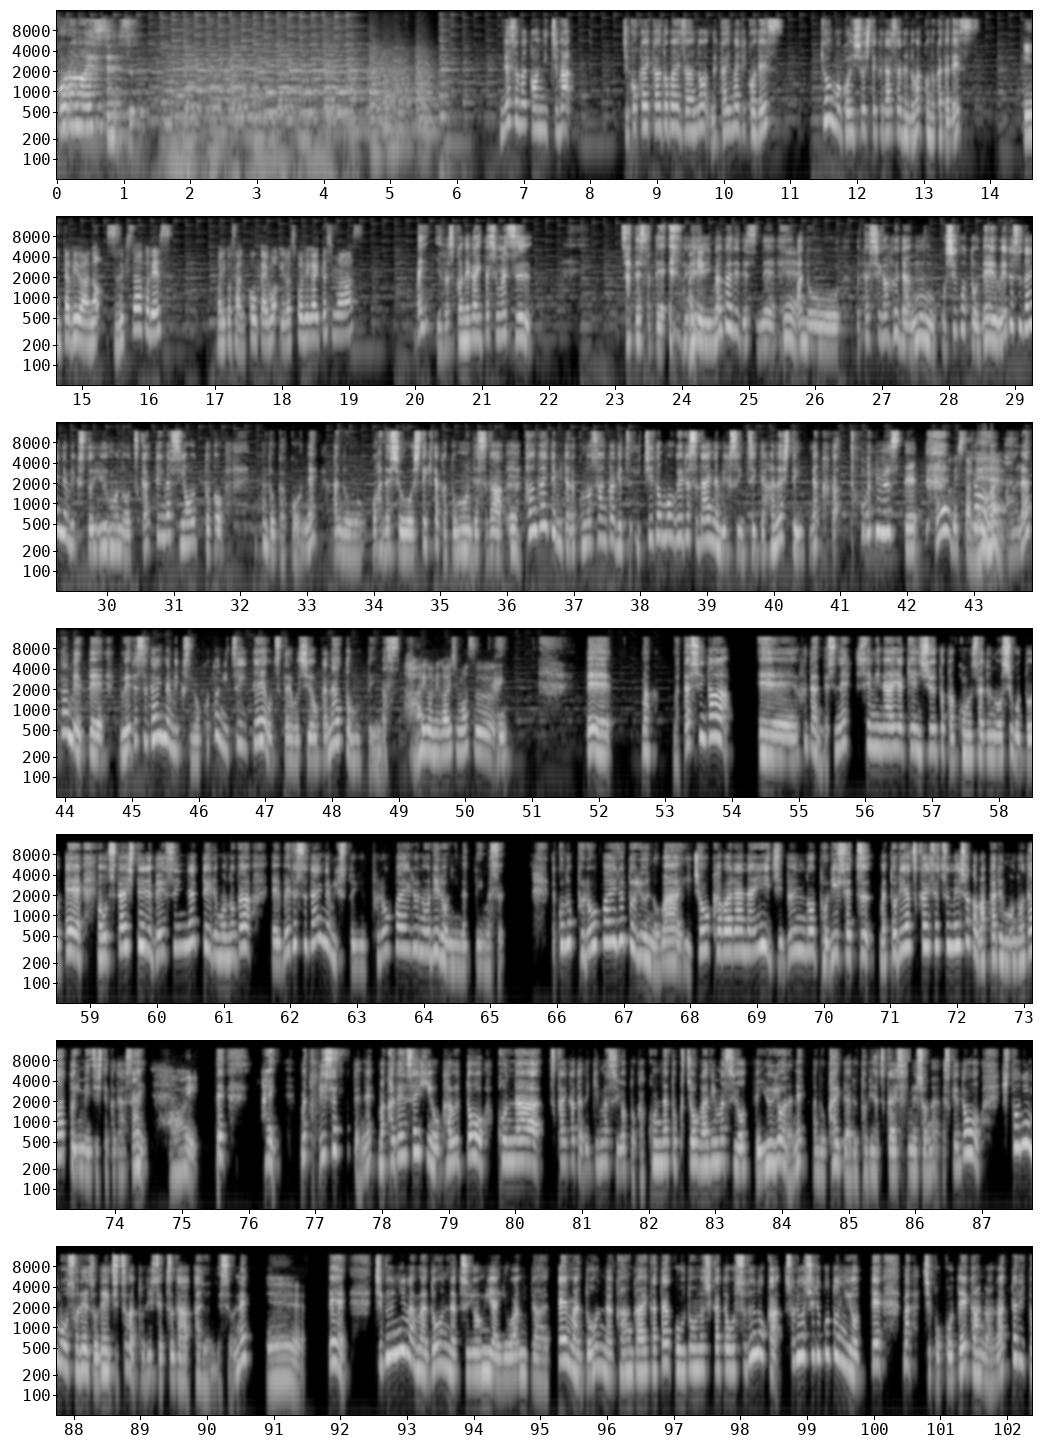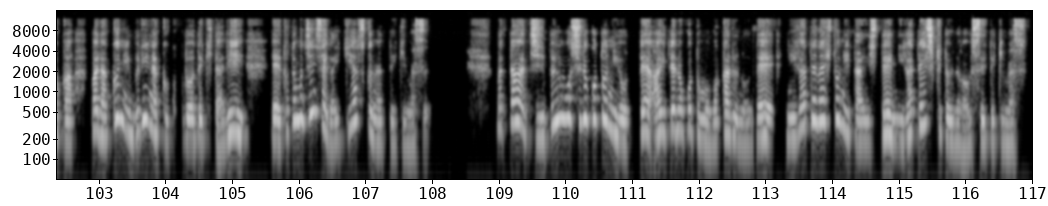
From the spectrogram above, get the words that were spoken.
心のエッセンス。皆様こんにちは。自己開花アドバイザーの中井真理子です。今日もご一緒してくださるのはこの方です。インタビュアーの鈴木沙子です。真理子さん今回もよろしくお願いいたします。はいよろしくお願いいたしますさてさて、はい、今までですね、ええ、あの、私が普段お仕事でウェルスダイナミクスというものを使っていますよと、何度かこうね、あの、お話をしてきたかと思うんですが、え、考えてみたらこの3ヶ月一度もウェルスダイナミクスについて話していなかったと思いまして、そうでしたね。今日は改めてウェルスダイナミクスのことについてお伝えをしようかなと思っています。はい、お願いします。はい。えー、まあ、私が、えー、普段ですね、セミナーや研修とかコンサルのお仕事で、まあ、お伝えしているベースになっているものが、えー、ウェルスダイナミクスというプロファイルの理論になっています。このプロファイルというのは一生変わらない自分の取説、まあ、取扱説明書がわかるものだとイメージしてください。はい。で、はい。まあ、取説ってね、まあ、家電製品を買うと、こんな使い方できますよとか、こんな特徴がありますよっていうようなね、あの、書いてある取扱説明書なんですけど、人にもそれぞれ実は取説があるんですよね。ええー、自分にはまあどんな強みや弱みがあって、まあどんな考え方、行動の仕方をするのか、それを知ることによって、まあ自己肯定感が上がったりとか、まあ楽に無理なく行動できたり、えー、とても人生が生きやすくなっていきます。また、自分を知ることによって相手のこともわかるので、苦手な人に対して苦手意識というのが薄れてきます。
